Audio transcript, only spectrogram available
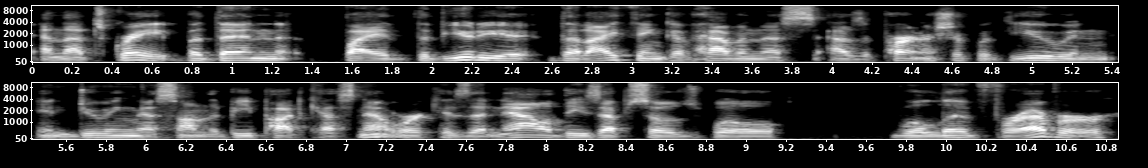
and that's great. But then by the beauty that I think of having this as a partnership with you and in, in doing this on the B Podcast Network is that now these episodes will will live forever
